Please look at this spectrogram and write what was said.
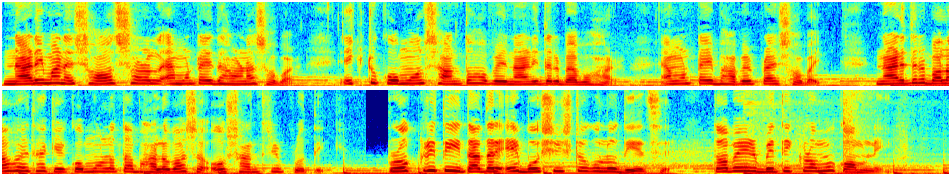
নারী মানে সহজ সরল এমনটাই ধারণা সবার। একটু কোমল শান্ত হবে নারীদের ব্যবহার, এমনটাই ভাবে প্রায় সবাই। নারীদের বলা হয়ে থাকে কোমলতা, ভালোবাসা ও শান্তির প্রতীক। প্রকৃতি তাদের এই বৈশিষ্ট্যগুলো দিয়েছে, তবে এর ব্যতিক্রমও কম নেই।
